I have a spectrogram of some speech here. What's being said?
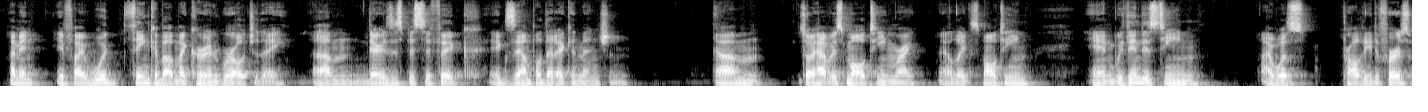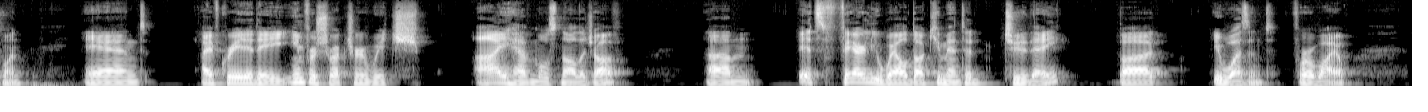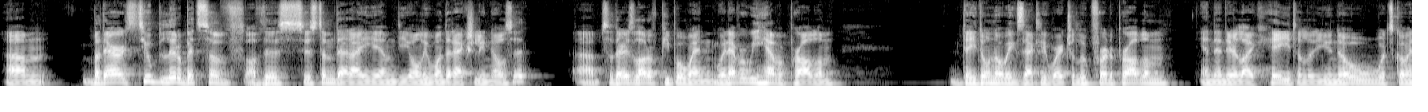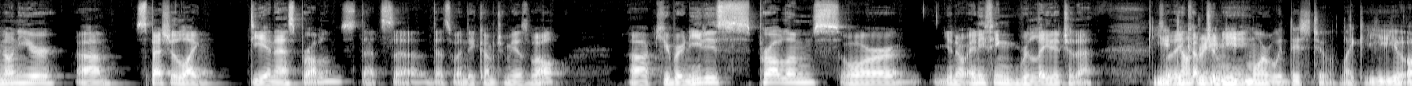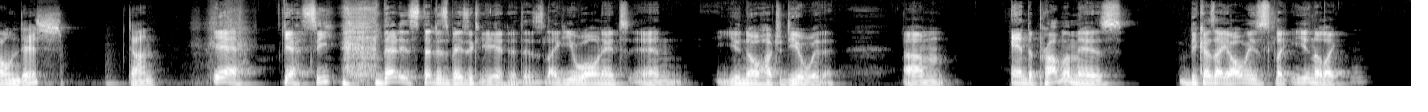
I mean, if I would think about my current world today, um, there is a specific example that I can mention. Um, so I have a small team, right? Like small team, and within this team, I was probably the first one, and I've created a infrastructure which I have most knowledge of. Um, it's fairly well documented today, but it wasn't for a while. Um, but there are still little bits of, of this system that I am the only one that actually knows it. Uh, so there's a lot of people when whenever we have a problem, they don't know exactly where to look for the problem, and then they're like, "Hey, Italo, you know what's going on here?" Um, especially like DNS problems. That's uh, that's when they come to me as well. Uh, Kubernetes problems, or you know anything related to that. You they don't come to really need more with this too. Like you own this, done. Yeah, yeah. See, that is that is basically it. It is like you own it and you know how to deal with it. Um, and the problem is because I always like you know like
